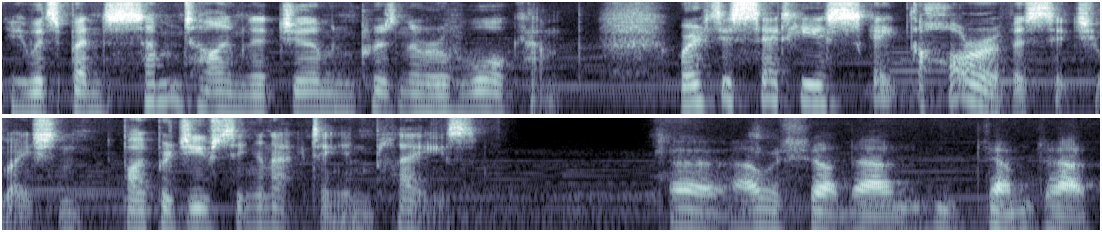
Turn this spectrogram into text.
he would spend some time in a German prisoner of war camp, where it is said he escaped the horror of his situation by producing and acting in plays. Uh, I was shot down, jumped out,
